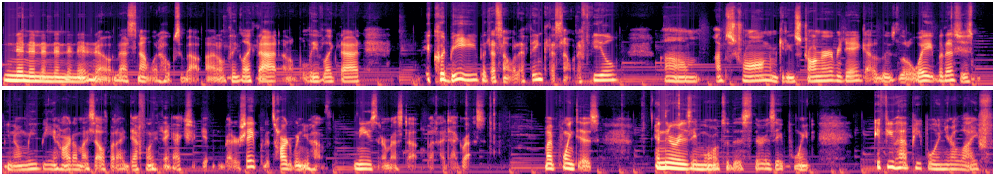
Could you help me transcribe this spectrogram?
No, no, no, no, no, no, no. That's not what hope's about. I don't think like that. I don't believe like that. It could be, but that's not what I think. That's not what I feel. Um, I'm strong. I'm getting stronger every day. Got to lose a little weight, but that's just, you know, me being hard on myself. But I definitely think I should get in better shape. But it's hard when you have knees that are messed up. But I digress. My point is, and there is a moral to this, there is a point. If you have people in your life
